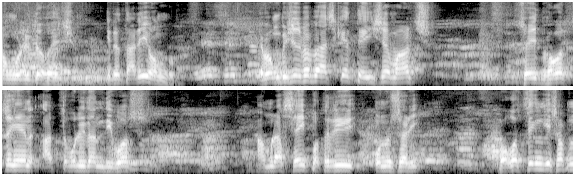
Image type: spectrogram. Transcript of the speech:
সংগঠিত হয়েছে। এটা তারই অঙ্গ। এবং বিশেষভাবে আজকে তেইশে মার্চ শহীদ ভগৎ সিংয়ের আত্মবলিদান দিবস। আমরা সেই পথেরই অনুসারী। ভগৎ সিং যে স্বপ্ন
